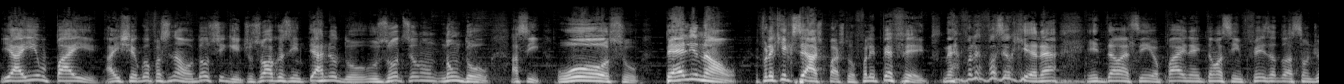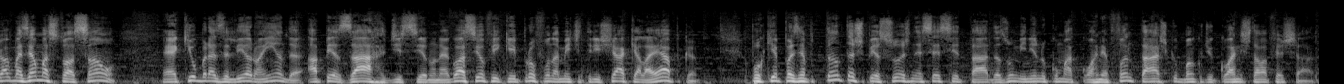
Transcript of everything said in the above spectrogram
E aí o pai aí chegou e falou assim: não, eu dou o seguinte, os órgãos internos eu dou, os outros eu não, não dou. Assim, o osso, pele não. Eu falei, o que, que você acha, pastor? Eu falei, perfeito. Né? Eu falei, fazer o quê, né? Então, assim, o pai, né, então, assim, fez a doação de órgãos, mas é uma situação é, que o brasileiro ainda, apesar de ser um negócio, eu fiquei profundamente triste naquela época, porque, por exemplo, tantas pessoas necessitadas, um menino com uma córnea fantástica, o banco de córnea estava fechado.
